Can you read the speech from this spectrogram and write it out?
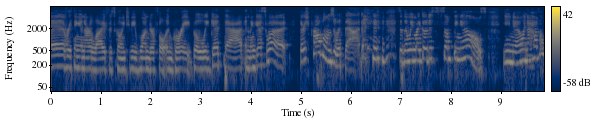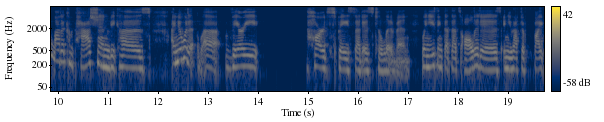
everything in our life is going to be wonderful and great. But we get that, and then guess what? There's problems with that. so then we might go to something else, you know. And I have a lot of compassion because I know what a, a very hard space that is to live in. When you think that that's all it is and you have to fight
